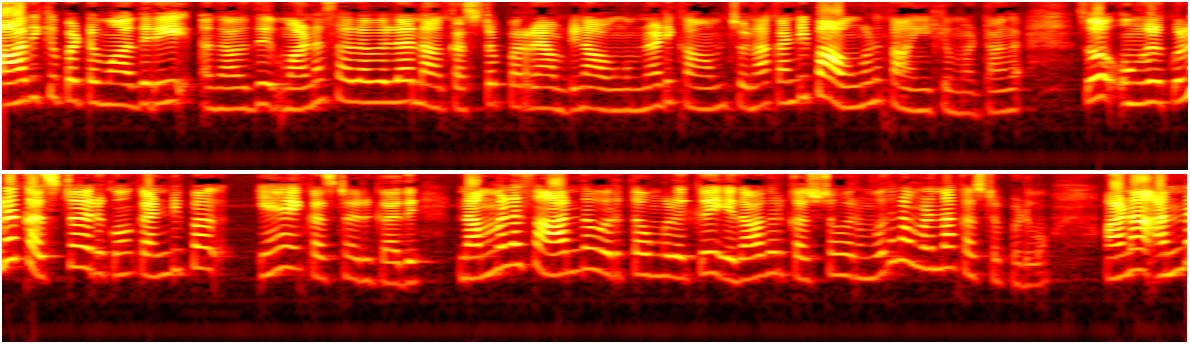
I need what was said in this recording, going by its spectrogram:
பாதிக்கப்பட்ட மாதிரி அதாவது மனசளவில் நான் கஷ்டப்படுறேன் அப்படின்னு அவங்க முன்னாடி காமிச்சோன்னா கண்டிப்பாக அவங்களும் தாங்கிக்க மாட்டாங்க. ஸோ உங்களுக்குள்ள கஷ்டம் இருக்கும். கண்டிப்பாக ஏன் கஷ்டம் இருக்காது? நம்மளை சார்ந்த ஒருத்தவங்களுக்கு ஏதாவது ஒரு கஷ்டம் வரும்போது நம்மளும் தான் கஷ்டப்படுவோம். ஆனால் அந்த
